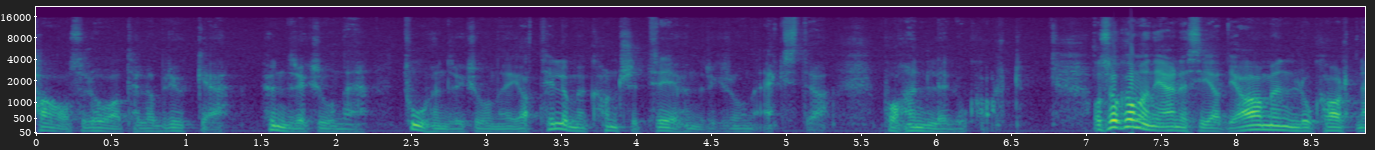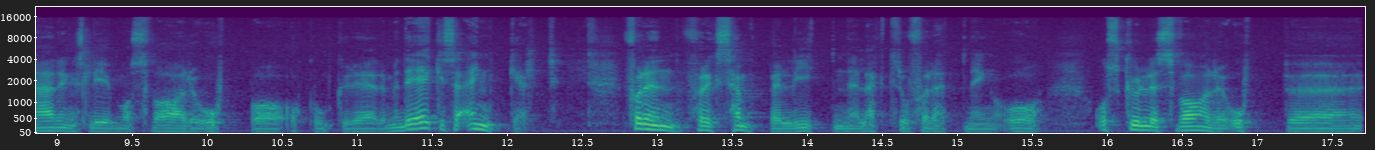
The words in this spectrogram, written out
ta oss råd til å bruke 100 kroner, 200 kroner, ja til og med kanskje 300 kroner ekstra på å handle lokalt. Og Så kan man gjerne si at ja, men lokalt næringsliv må svare opp og, og konkurrere. Men det er ikke så enkelt for en f.eks. liten elektroforretning å, skulle svare opp uh,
